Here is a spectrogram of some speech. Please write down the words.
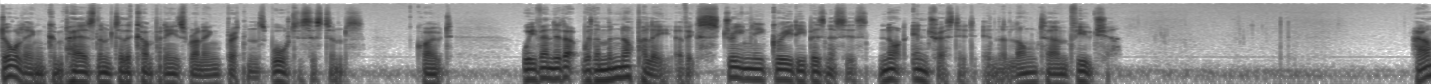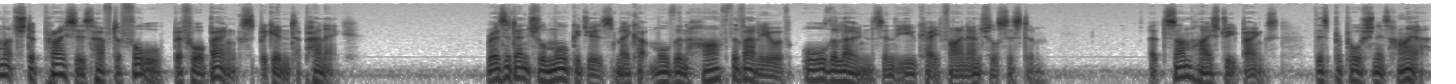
Dorling compares them to the companies running Britain's water systems. Quote, We've ended up with a monopoly of extremely greedy businesses not interested in the long term future. How much do prices have to fall before banks begin to panic? Residential mortgages make up more than half the value of all the loans in the UK financial system. At some high street banks, this proportion is higher.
